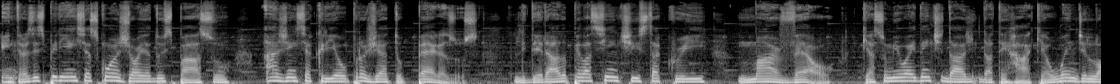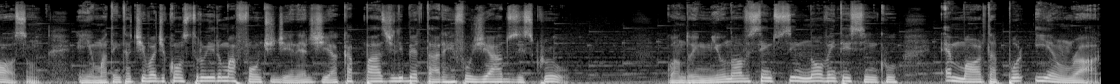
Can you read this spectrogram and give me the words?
Entre as experiências com a joia do espaço, a agência cria o projeto Pegasus, liderado pela cientista Cree Marvell, que assumiu a identidade da terráquea Wendy Lawson em uma tentativa de construir uma fonte de energia capaz de libertar refugiados Skrull. Quando em 1995 é morta por Ian Rogg,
